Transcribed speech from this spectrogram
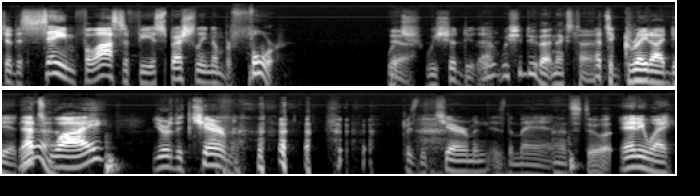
to the same philosophy, especially number four, which Yeah. we should do that. We- should do that next time. That's a great idea. That's Yeah. why you're the chairman. Because the chairman is the man. Let's do it. Anyway,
